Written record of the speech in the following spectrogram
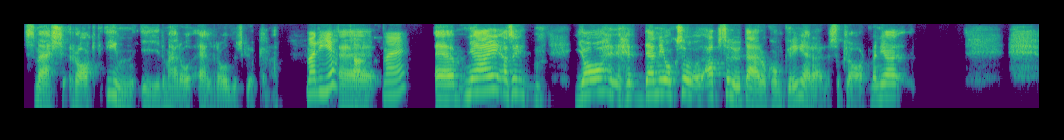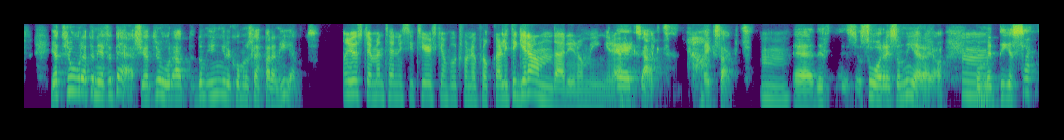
smash rakt in i de här äldre åldersgrupperna. Mariette då? Eh, Nej. Eh, nej, alltså, ja, den är också absolut där och konkurrerar såklart. Men jag, jag tror att den är för beige. Jag tror att de yngre kommer att släppa den helt. Just det, men Tennessee Tears kan fortfarande plocka lite grann där i de yngre. Exakt, exakt. Mm. Eh, det, så resonerar jag. Mm. Och med det sagt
